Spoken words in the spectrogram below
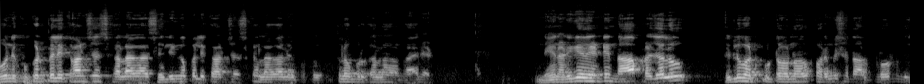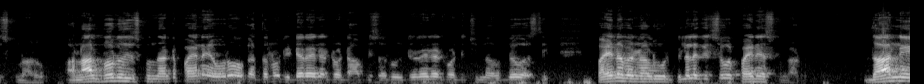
ఓన్లీ కుక్కట్పల్లి కాన్షియస్కి అలాగా సెలింగపల్లి కాన్షియస్కి అలాగా లేకపోతే ఉత్తరపూర్ అలాగా రాయలేడు. నేను అడిగేది ఏంటి నా ప్రజలు ఇల్లు కట్టుకుంటా ఉన్నారు పర్మిషన్ నాలుగు ఫ్లోర్లు తీసుకున్నారు. ఆ నాలుగు ఫ్లోర్లు తీసుకుందంటే పైన ఎవరో ఒక అతను రిటైర్ అయినటువంటి ఆఫీసర్ రిటైర్ అయినటువంటి చిన్న ఉద్యోగస్తు పైన నలుగురు పిల్లలకి ఇచ్చి ఒకటి పైన వేసుకున్నాడు. దాన్ని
